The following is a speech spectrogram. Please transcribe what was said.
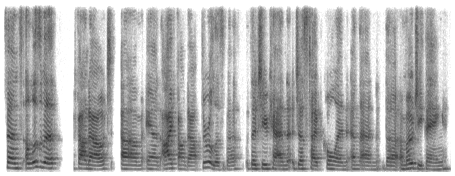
since Elizabeth found out um, and I found out through Elizabeth that you can just type colon and then the emoji thing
